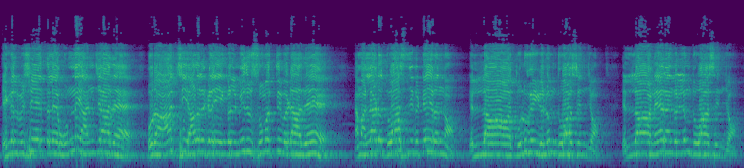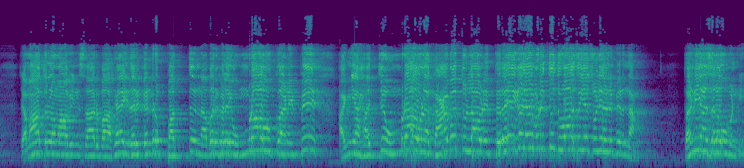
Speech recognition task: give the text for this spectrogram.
எங்கள் விஷயத்துல உன்னை அஞ்சாத ஒரு ஆட்சியாளர்களை எங்கள் மீது சுமத்தி விடாதே. நம்ம எல்லாரும் துவா செஞ்சுக்கிட்டே இருந்தோம். எல்லா தொழுகைகளும் துவா செஞ்சோம். எல்லா நேரங்களிலும் துவா செஞ்சோம். ஜமாத்துல்லமாவின் சார்பாக இதற்கென்று பத்து நபர்களை உம்ராவுக்கு அனுப்பி அங்கே ஹஜ் உம்ராவுல காபத்துல்லாவுடைய திரைகளை பிடித்து துவா செய்ய சொல்லி அனுப்பியிருந்தாங்க. தனியா செலவு பண்ணி.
